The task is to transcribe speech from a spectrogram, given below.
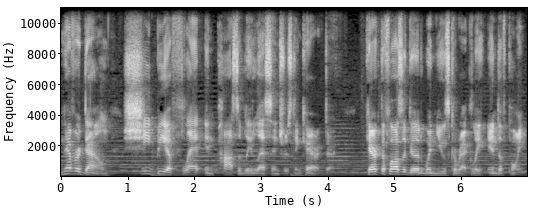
never down, she'd be a flat and possibly less interesting character. Character flaws are good when used correctly. End of point.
